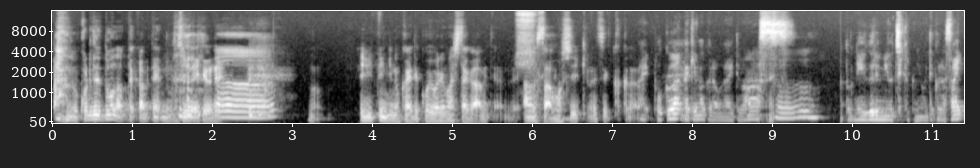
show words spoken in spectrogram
あのこれでどうなったかみたいなのも知りたいけどねあエビペンギンの回でこう言われましたがみたいなのでアンサー欲しいけどねせっかくなら、はい、僕は抱き枕を抱いてまあ。す。うんあと、ぬいぐるみを近くに置いてください。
